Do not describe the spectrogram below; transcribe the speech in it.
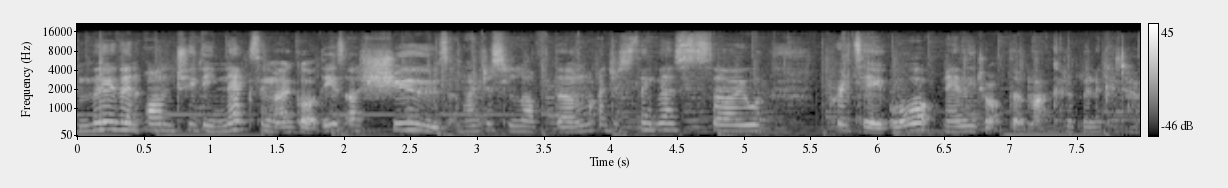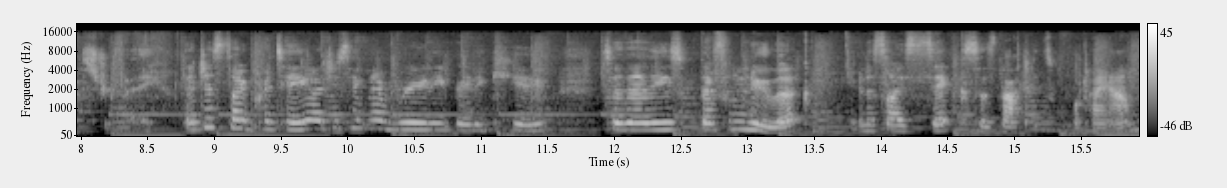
Moving on to the next thing that I got these are shoes and I just love them. I just think they're so pretty. Oh, nearly dropped them. That could have been a catastrophe. They're just so pretty. I just think they're really, really cute. So they're these, they're from New Look in a size 6 as that is what I am.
